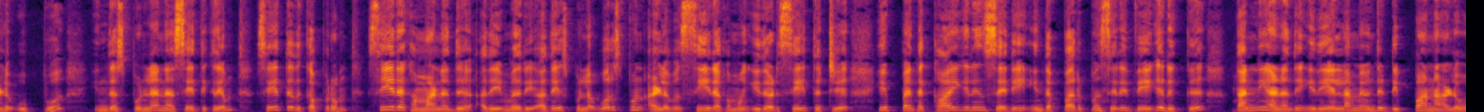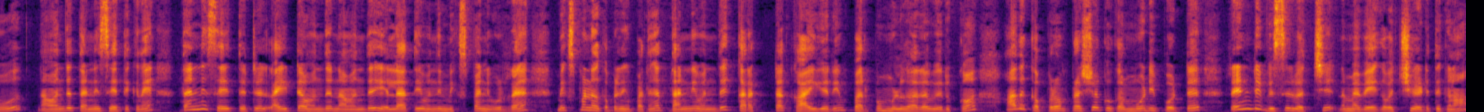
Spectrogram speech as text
அளவு உப்பு இந்த ஸ்பூனில் நான் சேர்த்துக்கிறேன். சேர்த்ததுக்கப்புறம் சீரகமானது அதே மாதிரி அதே ஸ்பூனில் ஒரு ஸ்பூன் அளவு சீரகமும் இதோட சேர்த்துட்டு இப்போ இந்த காய்கறியும் சரி இந்த பருப்பும் சரி வேகருக்கு தண்ணியானது இது எல்லாமே வந்து டிப்பான அளவு நான் வந்து தண்ணி சேர்த்துக்கிறேன். தண்ணி சேர்த்துட்டு லைட்டாக வந்து நான் வந்து எல்லாத்தையும் வந்து மிக்ஸ் பண்ணி விட்றேன். மிக்ஸ் பண்ணதுக்கப்புறம் நீங்கள் பார்த்தீங்கன்னா தண்ணி வந்து கரெக்டாக காய்கறியும் பருப்பும் முழுக அளவு இருக்கும். அதுக்கப்புறம் ப்ரெஷர் குக்கர் மூடி போட்டு ரெண்டு விசில் வச்சு வச்சு நம்ம வேக வச்சு எடுத்துக்கலாம்.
